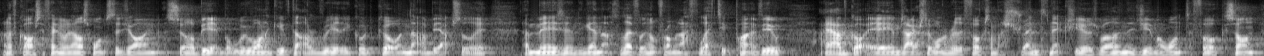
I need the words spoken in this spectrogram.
and of course, if anyone else wants to join, so be it. But we want to give that a really good go, and that would be absolutely amazing. And again, that's leveling up from an athletic point of view. I have got aims. I actually want to really focus on my strength next year as well in the gym. I want to focus on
